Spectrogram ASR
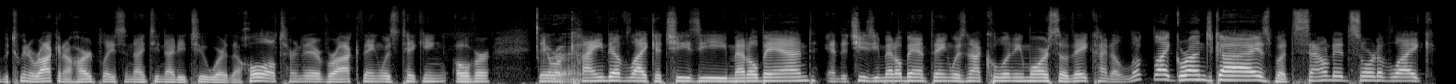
between a rock and a hard place in 1992, where the whole alternative rock thing was taking over. They were Right. kind of like a cheesy metal band, and the cheesy metal band thing was not cool anymore. So they kind of looked like grunge guys, but sounded sort of like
